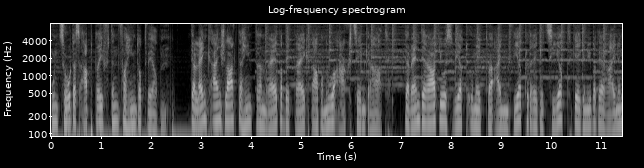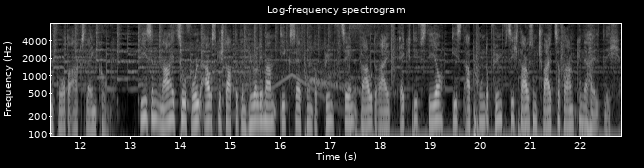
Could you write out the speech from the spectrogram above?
und so das Abdriften verhindert werden. Der Lenkeinschlag der hinteren Räder beträgt aber nur 18 Grad. Der Wenderadius wird um etwa einen Viertel reduziert gegenüber der reinen Vorderachslenkung. Diesen nahezu voll ausgestatteten Hürlimann XF 115 V-Drive Active Steer ist ab 150.000 Schweizer Franken erhältlich.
